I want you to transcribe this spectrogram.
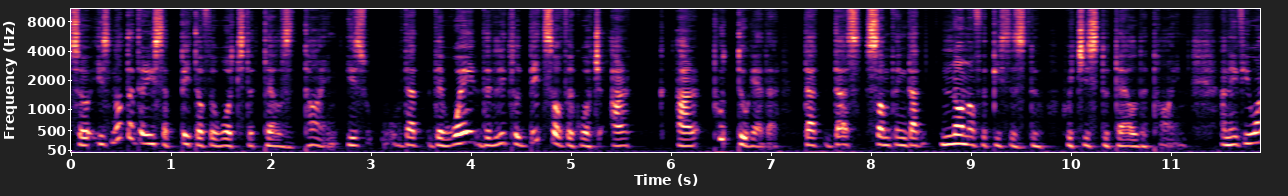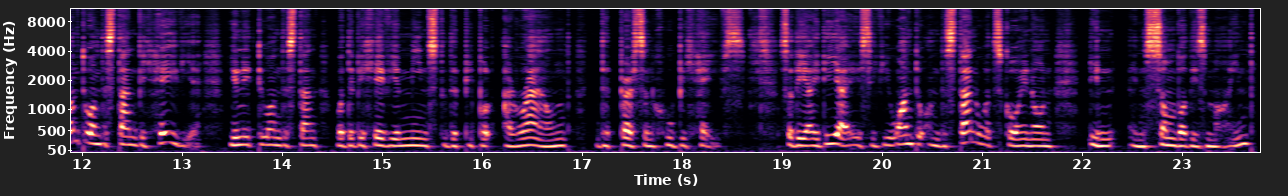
So it's not that there is a bit of the watch that tells time, is that the way the little bits of the watch are are put together that does something that none of the pieces do, which is to tell the time. And if you want to understand behavior, you need to understand what the behavior means to the people around the person who behaves. So the idea is if you want to understand what's going on in, in somebody's mind,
